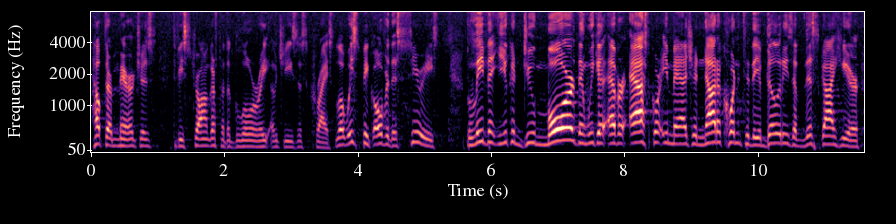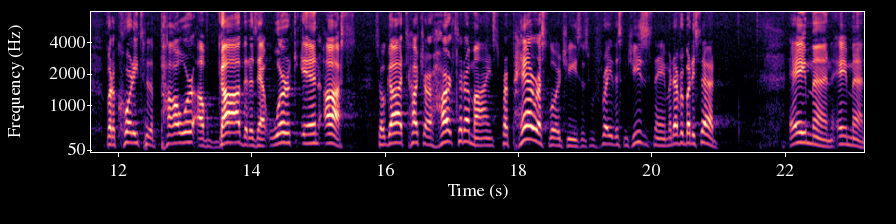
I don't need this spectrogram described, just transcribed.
help their marriages to be stronger for the glory of Jesus Christ. Lord, we speak over this series. Believe that you could do more than we could ever ask or imagine, not according to the abilities of this guy here, but according to the power of God that is at work in us. So, God, touch our hearts and our minds. Prepare us, Lord Jesus. We pray this in Jesus' name. And everybody said, Amen. Amen.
